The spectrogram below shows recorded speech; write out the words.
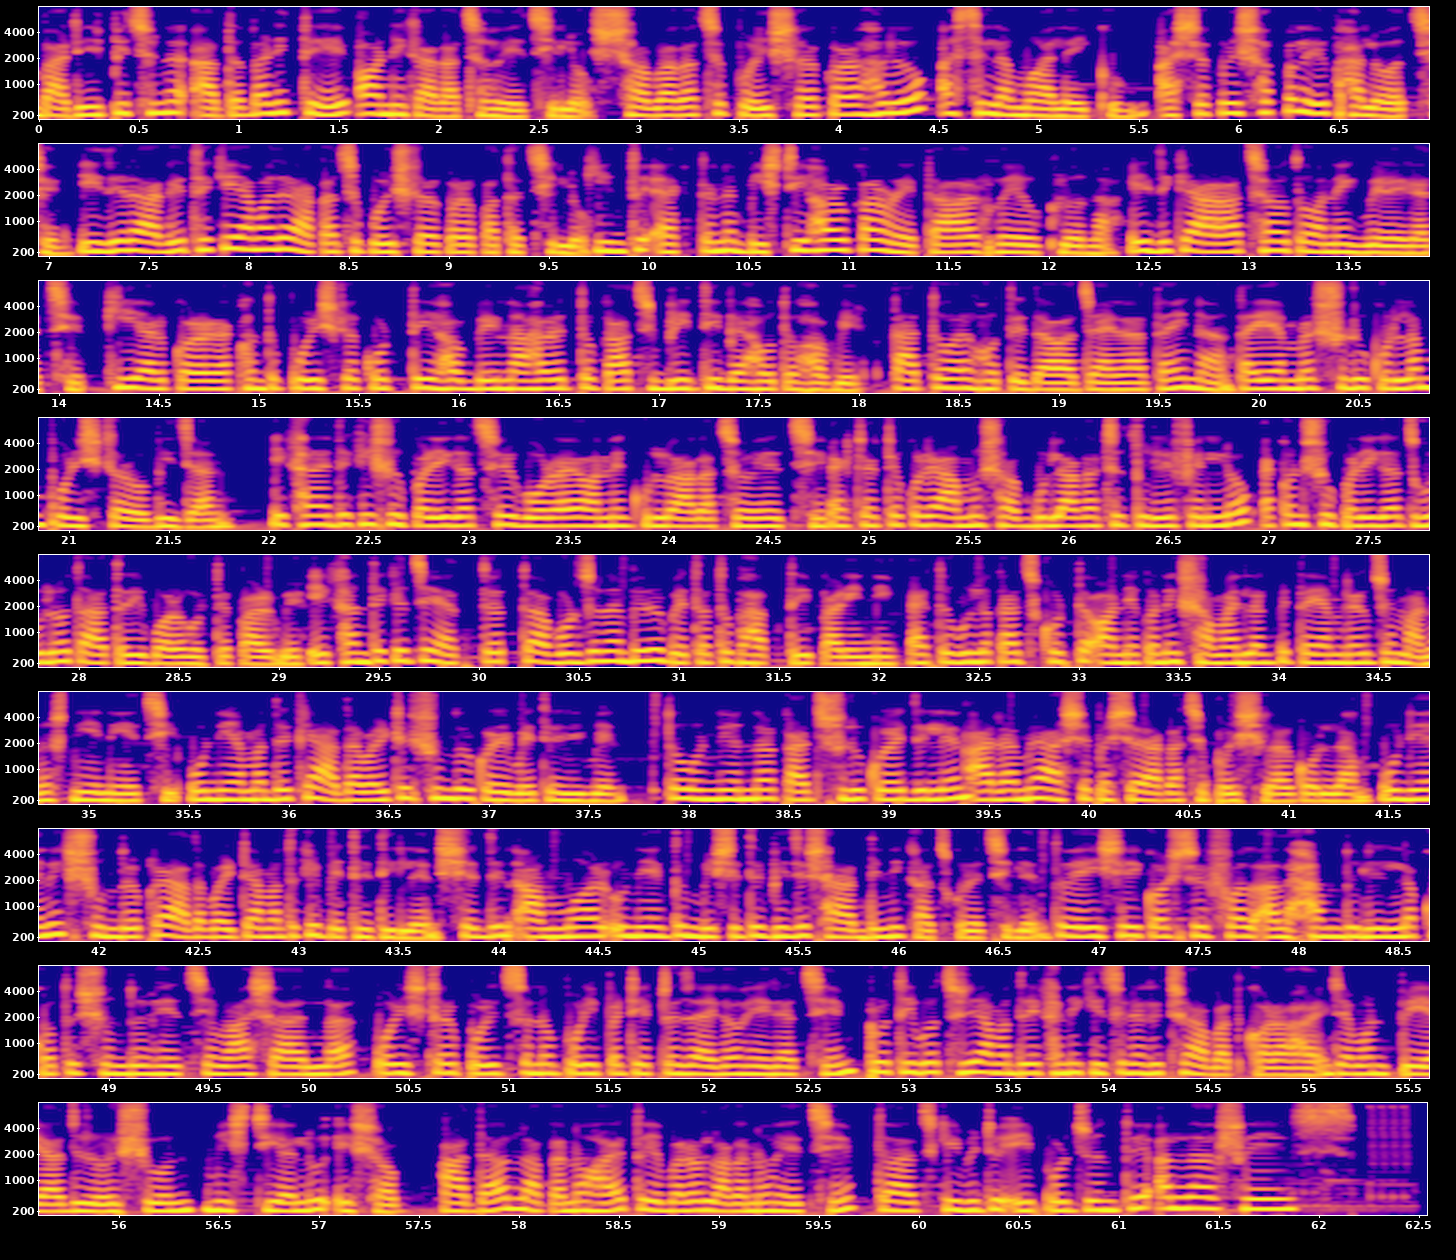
বাড়ির পিছনের আদা বাড়িতে অনেক আগাছা হয়েছিল। সব আগাছা পরিষ্কার করা হলো। আসসালামু আলাইকুম। আশা করি সকলে ভালো আছেন। ঈদের আগে থেকেই আমাদের আগাছা পরিষ্কার করার কথা ছিল। কিন্তু একটানা বৃষ্টি হওয়ার কারণে তা আর হয়ে উঠল না। এদিকে আগাছাও তো অনেক বেড়ে গেছে। কি আর করার, এখন তো পরিষ্কার করতেই হবে। না হলে তো গাছ বৃদ্ধি ব্যাহত হবে। তা তো আর হতে দেওয়া যায় না, তাই না? তাই আমরা শুরু করলাম পরিষ্কার অভিযান। এখানে দেখি সুপারি গাছের গোড়ায় অনেকগুলো আগাছা হয়েছে। একটা একটা করে আমু সবগুলো আগাছা তুলে ফেলল। এখন সুপারি গাছগুলো তাড়াতাড়ি বড় হতে পারবে। এখান থেকে যে এত এত আবর্জনা বেরোবে তা তো ভাবতেই পারিনি। এতগুলো কাজ করতে অনেক অনেক সময় লাগবে, তাই আমরা একজন মানুষ নিয়ে নিয়েছি। উনি আমাদেরকে আদা বাড়িটা সুন্দর করে বেঁধে দিবেন। তো উনি ওনার কাজ শুরু করে দিলেন আর আমরা আশেপাশের আগাছা পরিষ্কার করলাম। উনি অনেক সুন্দর করে আদা বাড়িটা আমাদেরকে বেঁধে দিলেন। সেদিন আম্মু আর উনি একদম বৃষ্টিতে ভিজে সারাদিনই কাজ করেছিলেন। তো এই সেই কষ্টের ফল, আলহামদুলিল্লাহ, কত সুন্দর হয়েছে মাশা আল্লাহ পরিষ্কার, পরিচ্ছন্ন, পরিপাটি একটা জায়গা হয়ে গেছে। প্রতি বছরই আমাদের এখানে কিছু না কিছু আবাদ করা হয়, যেমন পেঁয়াজ, রসুন, মিষ্টি আলু, এসব। আদাও লাগানো হয় তো এবারও লাগানো হয়েছে। তো আজকের ভিডিও এই পর্যন্তই। আল্লাহ হাফেজ।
